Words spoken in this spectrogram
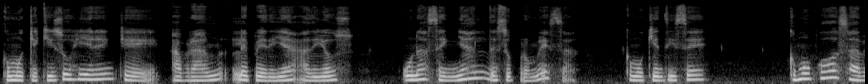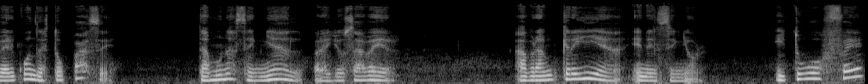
como que aquí sugieren que Abraham le pedía a Dios una señal de su promesa, como quien dice, ¿cómo puedo saber cuando esto pase? Dame una señal para yo saber. Abraham creía en el Señor y tuvo fe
